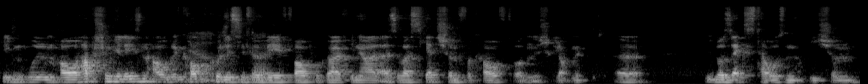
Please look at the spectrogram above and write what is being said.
gegen Ulm. Auch habe schon gelesen, auch Rekordkulisse Ja, für. WV-Pokalfinale. Also was jetzt schon verkauft worden ist, ich glaube mit äh, über 6000, die schon,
